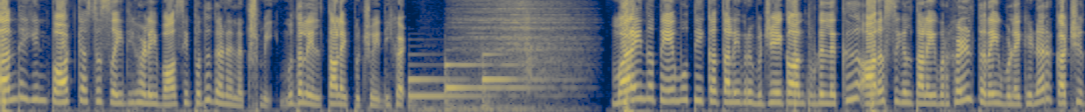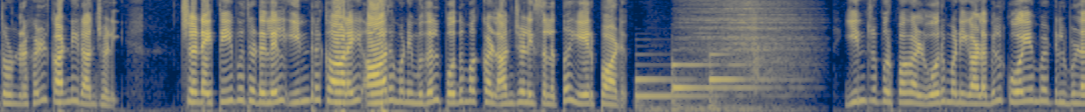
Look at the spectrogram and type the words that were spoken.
தந்தையின் பாட்காஸ்ட் செய்திகளை வாசிப்பது தனலட்சுமி. முதலில் தலைப்புச் செய்திகள். மறைந்த தேமுதிக தலைவர் விஜயகாந்த் உடலுக்கு அரசியல் தலைவர்கள் திரையுலகினர் கட்சித் தொண்டர்கள் கண்ணீர் அஞ்சலி. சென்னை தீவுத்திடலில் இன்று காலை ஆறு மணி முதல் பொதுமக்கள் அஞ்சலி செலுத்த ஏற்பாடு. இன்று பிற்பகல் ஒரு மணி அளவில் கோயம்பேட்டில் உள்ள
